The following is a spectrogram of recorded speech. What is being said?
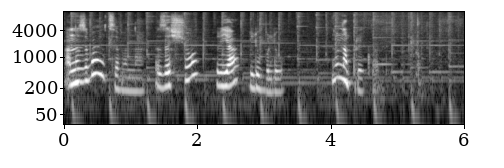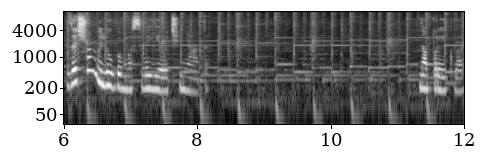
А називається вона За що я люблю. Ну, наприклад, за що ми любимо свої оченята? Наприклад,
